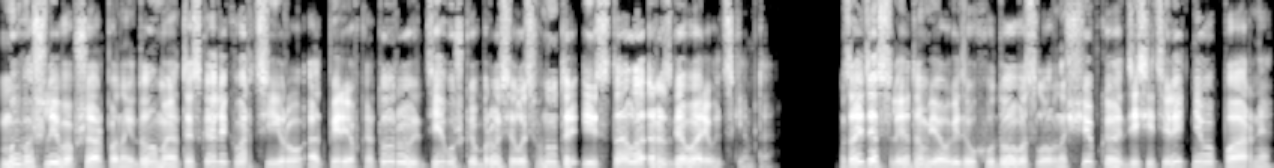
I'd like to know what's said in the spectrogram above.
Мы вошли в обшарпанный дом и отыскали квартиру, отперев которую, девушка бросилась внутрь и стала разговаривать с кем-то. Зайдя следом, я увидел худого, словно щепка, десятилетнего парня,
